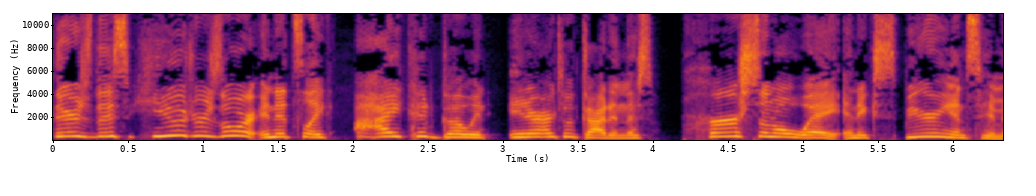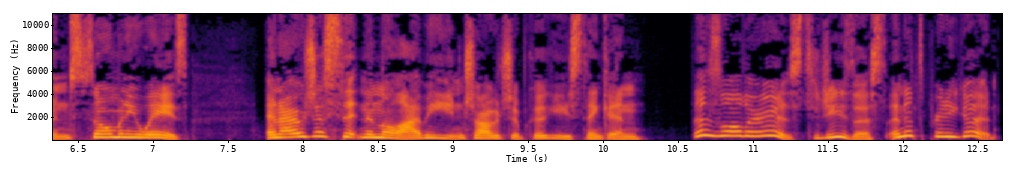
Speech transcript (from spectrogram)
there's this huge resort and it's like I could go and interact with God in this personal way and experience him in so many ways. And I was just sitting in the lobby eating chocolate chip cookies thinking, this is all there is to Jesus and it's pretty good.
